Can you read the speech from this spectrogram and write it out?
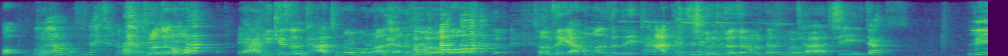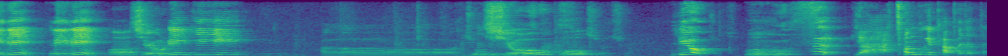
어 뭐야? 누나 전화. 아, 그러잖아 뭐. 야 이렇게 해서 다 전화번호를 안 따는 거요. 전 세계 학원 강사들이 다 미치고 누나 전화번호 따는 거요. 자 시작. 리링 리링. 어. 조링 이. 어. 조. 오. 六 五四 야 전국에 다 퍼졌다.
